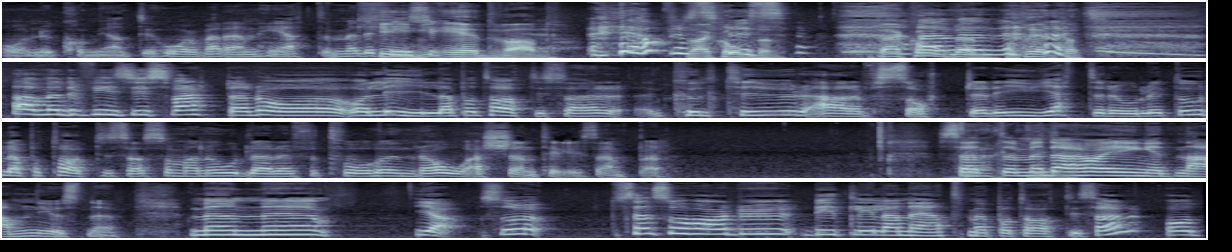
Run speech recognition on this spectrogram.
oh, nu kommer jag inte ihåg vad den heter. Men det King finns ju... Edward. ja, precis. Där kom den. Där kom ja, den, men... Ja, men det finns ju svarta då och lila potatisar, kulturarvssorter. Det är ju jätteroligt att odla potatisar som man odlade för 200 år sedan till exempel. Så att, men där har jag inget namn just nu. Men eh, ja, så sen så har du ditt lilla nät med potatisar och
